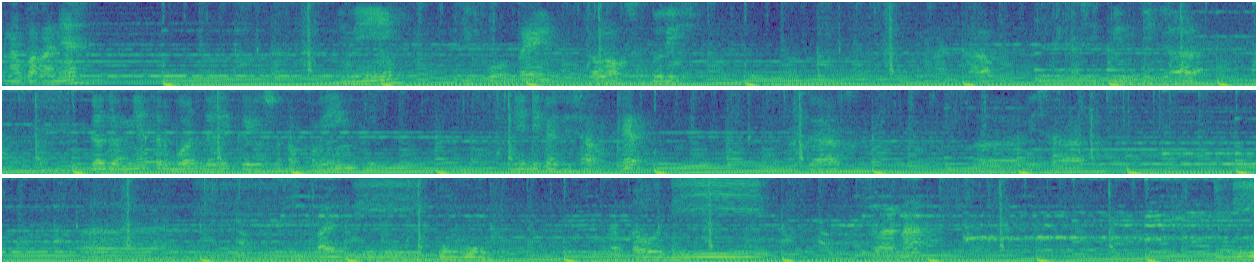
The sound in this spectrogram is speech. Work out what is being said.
penampakannya. Ini di full tank golok sebelih mantap dikasih pin 3 gagangnya terbuat dari kayu snorkeling. Ini dikasih sangket agar di celana. Ini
